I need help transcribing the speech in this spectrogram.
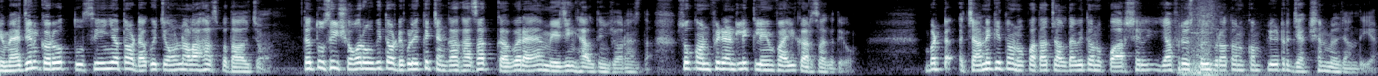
ਇਮੇਜਿਨ ਕਰੋ ਤੁਸੀਂ ਜਾਂ ਤੁਹਾਡਾ ਕੋਈ ਚਾਹਣ ਵਾਲਾ ਹਸਪਤਾਲ ਚੋਂ ਤੇ ਤੁਸੀਂ ਸ਼ੋਰ ਹੋ ਵੀ ਤੁਹਾਡੇ ਕੋਲ ਇੱਕ ਚੰਗਾ ਖਾਸਾ ਕਵਰ ਹੈ ਅਮੇਜ਼ਿੰਗ ਹੈਲਥ ਇੰਸ਼ੋਰੈਂਸ ਦਾ। ਸੋ ਕੌਨਫੀਡੈਂਟਲੀ ਕਲੇਮ ਫਾਈਲ ਕਰ ਸਕਦੇ ਹੋ। ਬਟ ਅਚਾਨਕ ਹੀ ਤੁਹਾਨੂੰ ਪਤਾ ਚੱਲਦਾ ਵੀ ਤੁਹਾਨੂੰ ਪਾਰਸ਼ਲ ਜਾਂ ਫਿਰ ਇਸ ਤੋਂ ਵੀ ਬੁਰਾ ਤੁਹਾਨੂੰ ਕੰਪਲੀਟ ਰਿਜੈਕਸ਼ਨ ਮਿਲ ਜਾਂਦੀ ਹੈ।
